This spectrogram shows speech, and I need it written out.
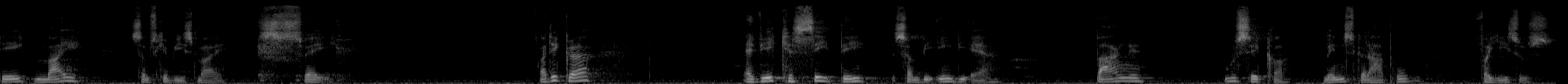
Det er ikke mig, som skal vise mig svag. Og det gør, at vi ikke kan se det, som vi egentlig er. Bange, usikre mennesker, der har brug for Jesus.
